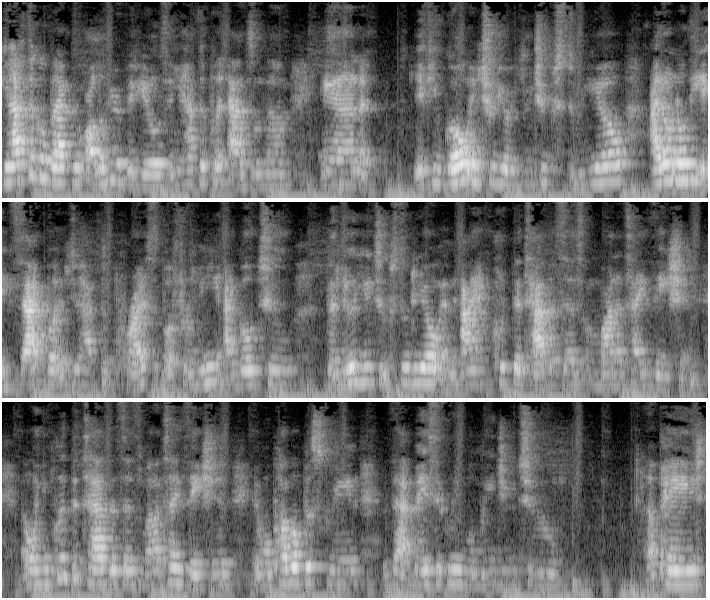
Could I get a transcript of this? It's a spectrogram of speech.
You have to go back through all of your videos and you have to put ads on them and if you go into your YouTube studio, I don't know the exact buttons you have to press, but for me, I go to the new YouTube studio and I click the tab that says monetization. And when you click the tab that says monetization, it will pop up a screen that basically will lead you to a page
